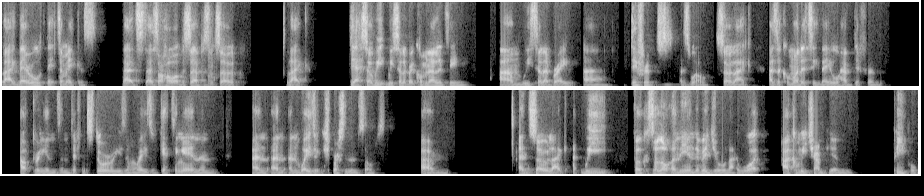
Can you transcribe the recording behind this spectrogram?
Like they're all theatre makers. That's that's a whole other surface. And so, like, yeah. So we we celebrate commonality. Um, we celebrate uh, difference as well. So like as a commodity, they all have different upbringings and different stories and ways of getting in and and and and ways of expressing themselves. Um, and so like we focus a lot on the individual like what how can we champion people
